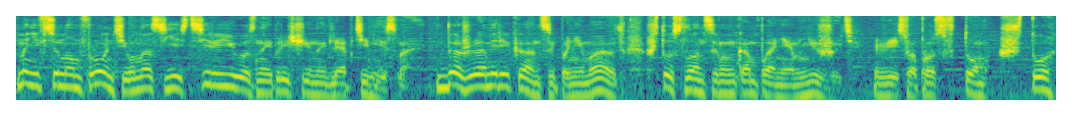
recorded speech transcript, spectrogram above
на нефтяном фронте у нас есть серьезные причины для оптимизма. Даже американцы понимают, что сланцевым компаниям не жить. Весь вопрос в том, что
